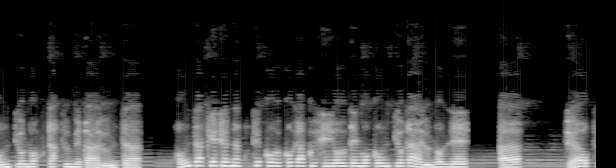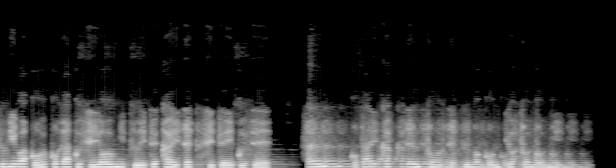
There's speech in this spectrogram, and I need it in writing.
根拠の二つ目があるんだ。本だけじゃなくて考古学資料でも根拠があるのね。ああ。じゃあお次は考古学資料について解説していくぜ。3、古代核戦争説の根拠その2。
